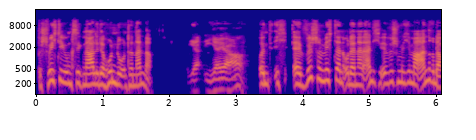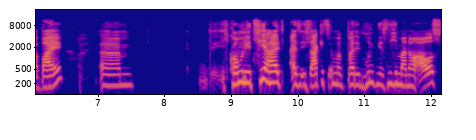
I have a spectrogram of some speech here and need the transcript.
Beschwichtigungssignale der Hunde untereinander. Ja, ja, ja. Und ich erwische mich dann, oder nein, eigentlich erwische mich immer andere dabei. Ähm, ich kommuniziere halt, also ich sage jetzt immer bei den Hunden jetzt nicht immer nur aus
